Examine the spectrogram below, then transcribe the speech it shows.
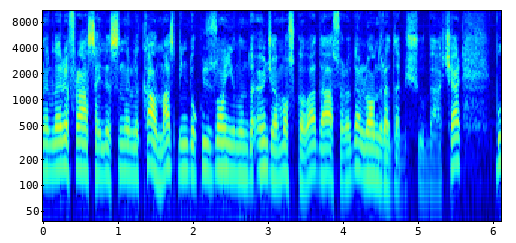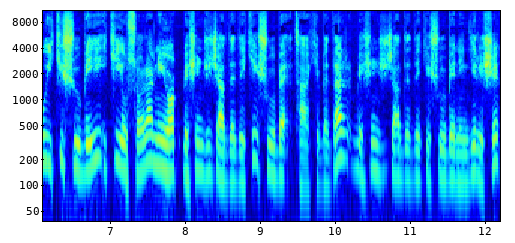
sınırları Fransa ile sınırlı kalmaz. 1910 yılında önce Moskova daha sonra da Londra'da bir şube açar. Bu iki şubeyi iki yıl sonra New York 5. caddedeki şube takip eder. 5. caddedeki şubenin girişi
